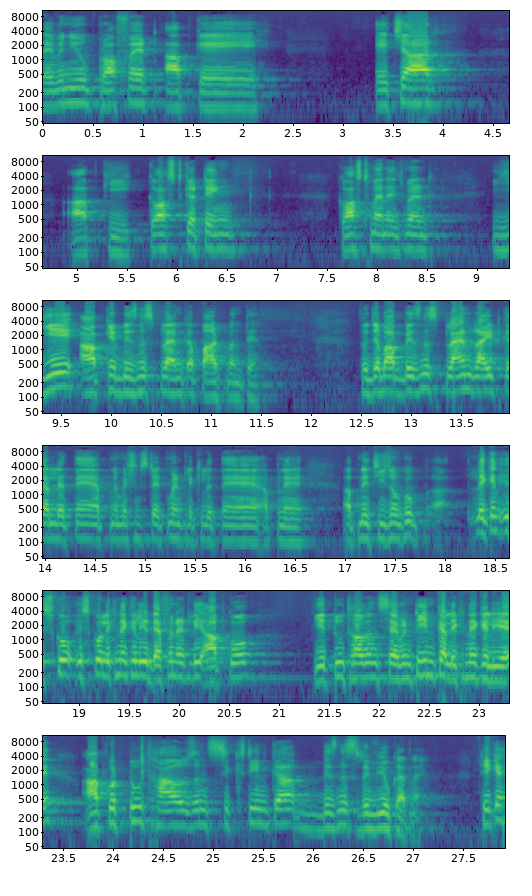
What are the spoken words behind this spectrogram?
रेवेन्यू प्रॉफिट आपके एचआर आपकी कॉस्ट कटिंग कॉस्ट मैनेजमेंट ये आपके बिज़नेस प्लान का पार्ट बनते हैं। तो जब आप बिज़नेस प्लान राइट कर लेते हैं, अपने मिशन स्टेटमेंट लिख लेते हैं, अपने अपने चीज़ों को, लेकिन इसको इसको लिखने के लिए डेफिनेटली आपको ये 2017 का लिखने के लिए आपको 2016 का बिज़नेस रिव्यू करना है। ठीक है?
